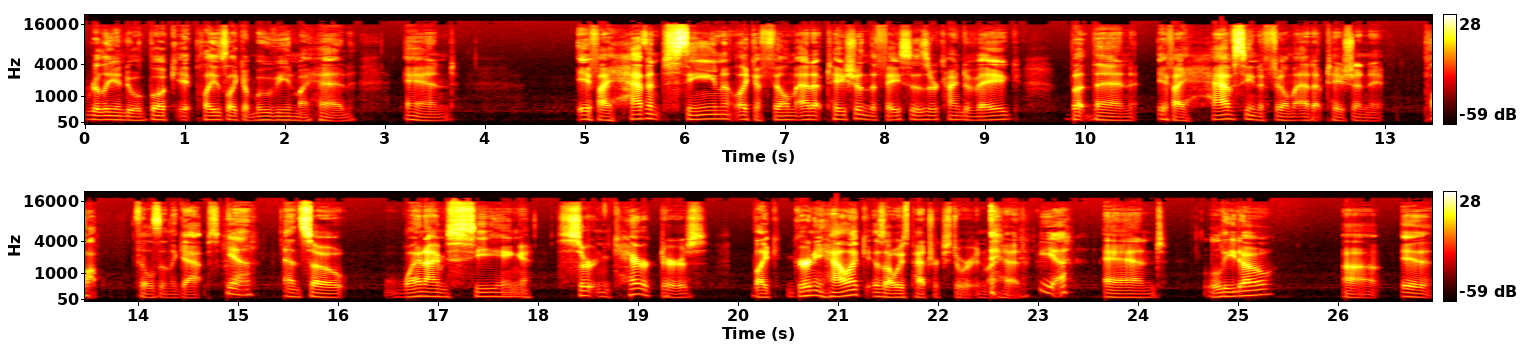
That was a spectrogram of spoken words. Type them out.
really into a book, it plays like a movie in my head, and if I haven't seen like a film adaptation, the faces are kind of vague, but then if I have seen a film adaptation, it plop fills in the gaps. Yeah, And so when I'm seeing certain characters, like Gurney Halleck is always Patrick Stewart in my head, yeah, and Leto, uh, i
